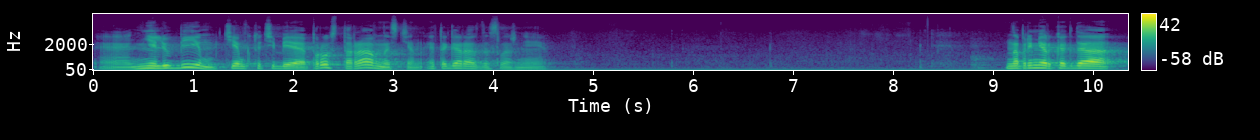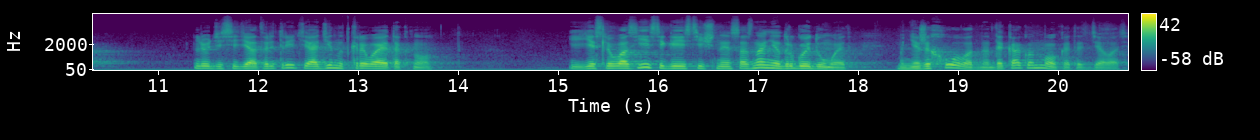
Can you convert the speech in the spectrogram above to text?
э, не любим, тем, кто тебе просто равностен, это гораздо сложнее. Например, когда люди сидят в ретрите, один открывает окно. И если у вас есть эгоистичное сознание, другой думает, мне же холодно, да как он мог это сделать?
